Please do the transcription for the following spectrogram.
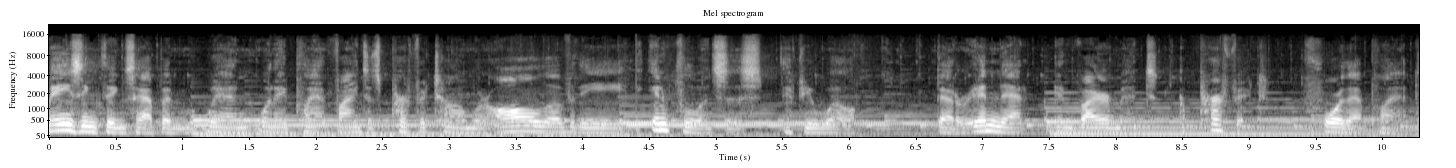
Amazing things happen when, when a plant finds its perfect home, where all of the influences, if you will, that are in that environment are perfect for that plant.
